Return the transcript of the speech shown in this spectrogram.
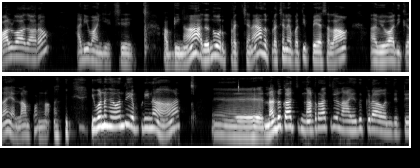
வாழ்வாதாரம் அடி வாங்கிருச்சு. அப்படின்னா அது வந்து ஒரு பிரச்சனை. அந்த பிரச்சனையை பத்தி பேசலாம் விவாதிக்கலாம் எல்லாம் பண்ணலாம். இவனுங்க வந்து எப்படின்னா அஹ் நடுக்காத்து நடுராத்திரில நான் எதுக்குடா வந்துட்டு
